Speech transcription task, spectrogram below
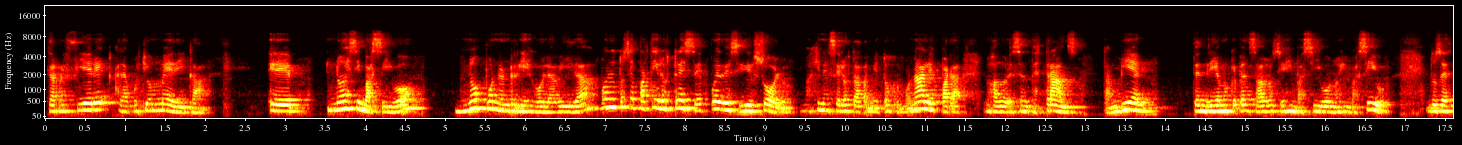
que refiere a la cuestión médica eh, no es invasivo, no pone en riesgo la vida, bueno, entonces a partir de los 13 puede decidir solo. Imagínense los tratamientos hormonales para los adolescentes trans. También tendríamos que pensarlo si es invasivo o no es invasivo. Entonces,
